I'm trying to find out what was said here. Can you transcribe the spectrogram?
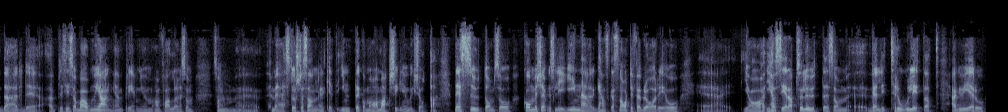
där det precis som Aubameyang, en premiumanfallare som, som eh, med största sannolikhet inte kommer ha match i Game Week 28. Dessutom så kommer Champions League in här ganska snart i februari och eh, Ja, jag ser absolut det som eh, väldigt troligt att Agüero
